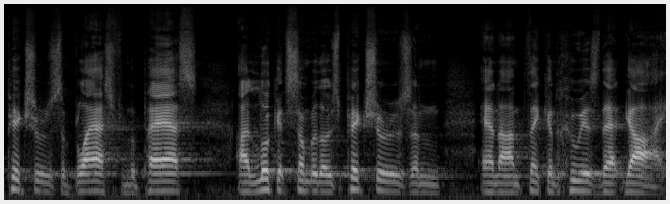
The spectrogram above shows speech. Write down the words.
pictures of blast from the past. I look at some of those pictures and, and I'm thinking, who is that guy?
